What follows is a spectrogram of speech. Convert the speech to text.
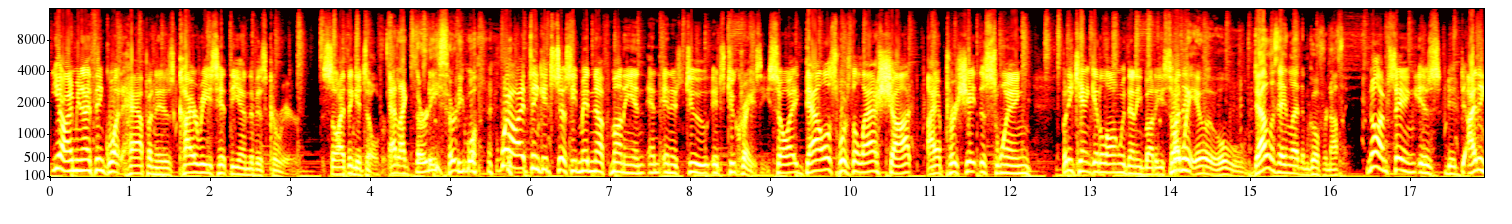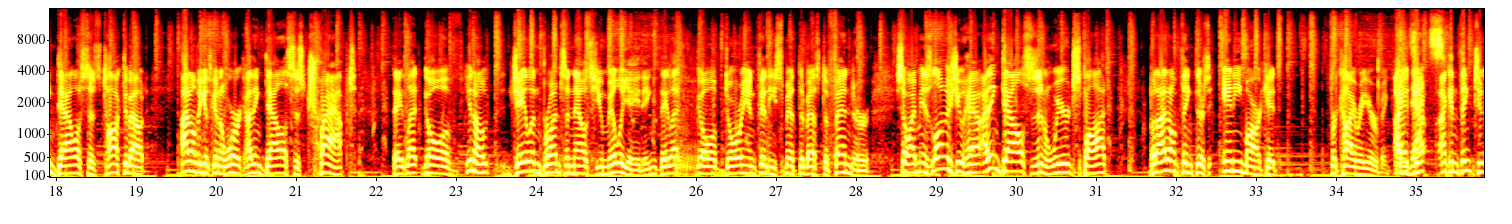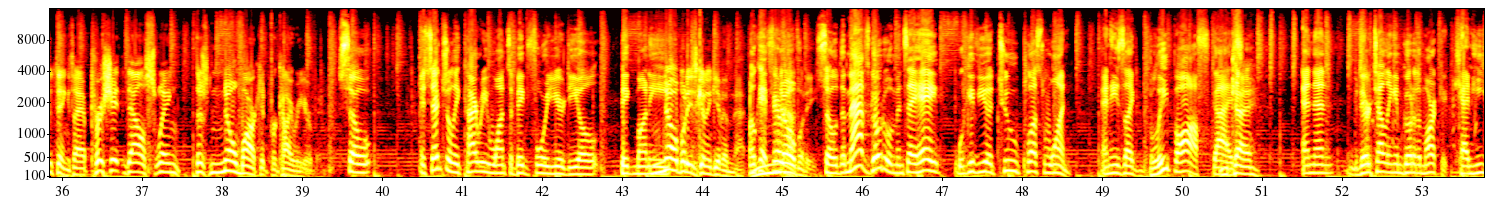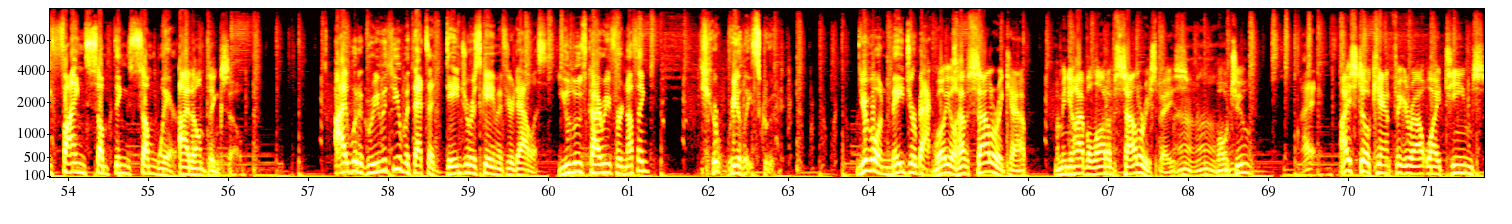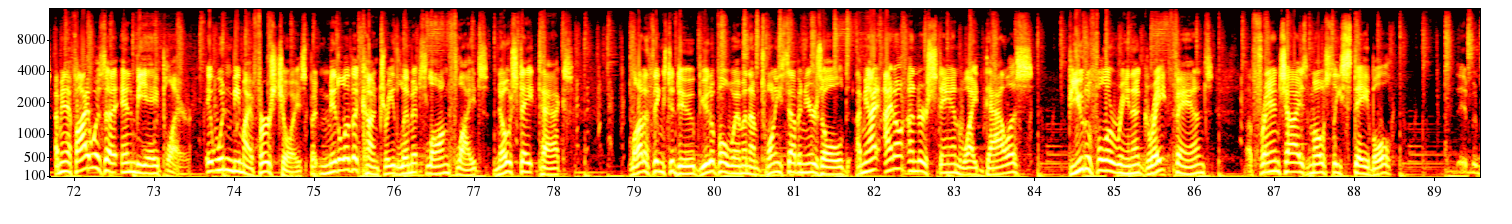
yeah, I mean, I think what happened is Kyrie's hit the end of his career. So I think it's over. At like 30, 31? well, I think it's just he made enough money and, and, and it's too it's too crazy. So I, Dallas was the last shot. I appreciate the swing, but he can't get along with anybody. So But I think, wait, oh, oh, Dallas ain't letting him go for nothing. No, I'm saying is I think Dallas has talked about. I don't think it's going to work. I think Dallas is trapped. They let go of you know Jalen Brunson now is humiliating. They let go of Dorian Finney-Smith, the best defender. So I mean, as long as you have, I think Dallas is in a weird spot, but I don't think there's any market for Kyrie Irving. I can, I can think two things. I appreciate the Dallas swing. There's no market for Kyrie Irving. So essentially, Kyrie wants a big four year deal, big money. Nobody's going to give him that. Okay, fair Nobody. enough. So the Mavs go to him and say, hey, we'll give you a two plus one. And he's like, bleep off, guys. Okay. And then they're telling him go to the market. Can he find something somewhere? I don't think so. I would agree with you, but that's a dangerous game if you're Dallas. You lose Kyrie for nothing, you're really screwed. You're going major back. Well, you'll have salary cap. I mean, you'll have a lot of salary space, oh, oh. won't you? I, I still can't figure out why teams. I mean, if I was an NBA player, it wouldn't be my first choice, but middle of the country limits long flights, no state tax, a lot of things to do, beautiful women. I'm 27 years old. I mean, I, I don't understand why Dallas, beautiful arena, great fans, a franchise mostly stable.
